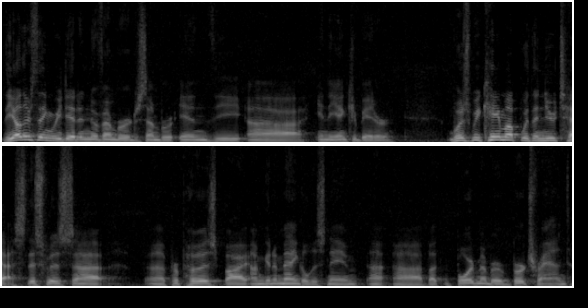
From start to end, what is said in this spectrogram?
the other thing we did in November or December in the, uh, in the incubator was we came up with a new test. This was uh, uh, proposed by, I'm going to mangle this name, uh, uh, but board member Bertrand,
